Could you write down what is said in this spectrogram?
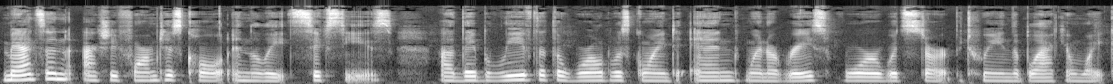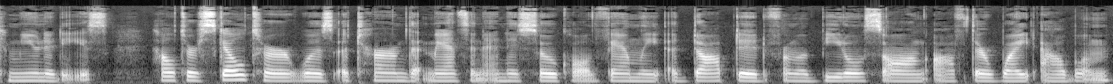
Manson actually formed his cult in the late 60s. Uh, they believed that the world was going to end when a race war would start between the black and white communities. Helter Skelter was a term that Manson and his so called family adopted from a Beatles song off their White album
